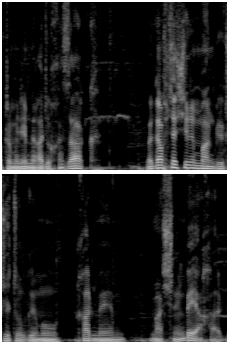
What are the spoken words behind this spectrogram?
את המילים לרדיו חזק, וגם שתי שירים באנגלית שתורגמו, אחד מהם מעשנים ביחד.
